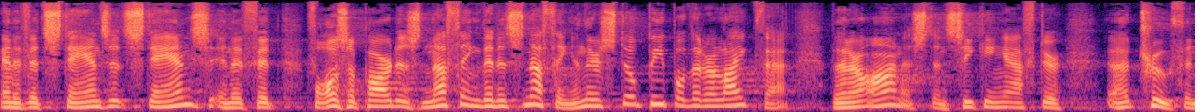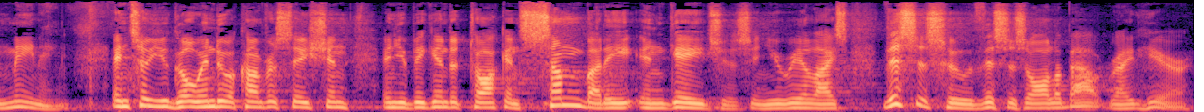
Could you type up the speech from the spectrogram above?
And if it stands, it stands. And if it falls apart as nothing, then it's nothing. And there's still people that are like that, that are honest and seeking after uh, truth and meaning. And so you go into a conversation and you begin to talk, and somebody engages, and you realize this is who this is all about right here.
